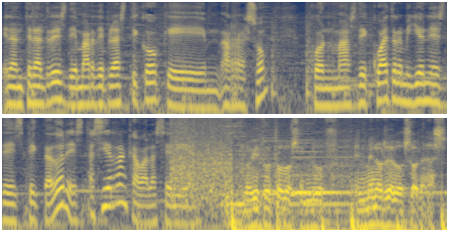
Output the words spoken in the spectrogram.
en Antena 3 de Mar de Plástico que arrasó con más de 4 millones de espectadores. Así arrancaba la serie. Lo hizo todo sin luz, en menos de dos horas.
